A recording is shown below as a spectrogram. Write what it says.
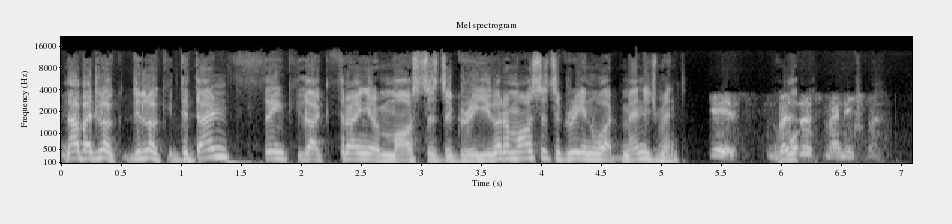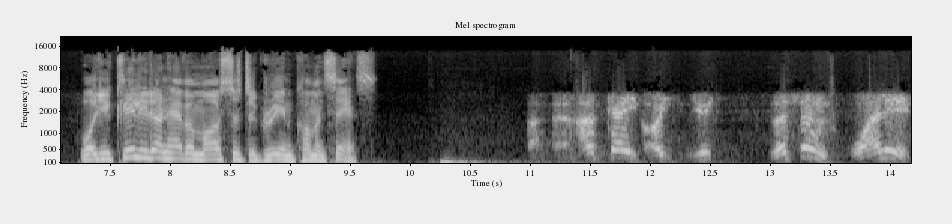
No, but look, look, don't think like throwing a master's degree. You got a master's degree in what? Management. Yes, Wha- business management. Well, you clearly don't have a master's degree in common sense. Okay, uh, you listen, Wiley.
